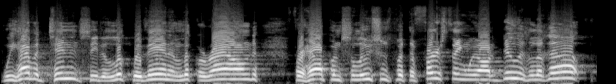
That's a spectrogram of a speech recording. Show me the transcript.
We have a tendency to look within and look around for help and solutions, but the first thing we ought to do is look up.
